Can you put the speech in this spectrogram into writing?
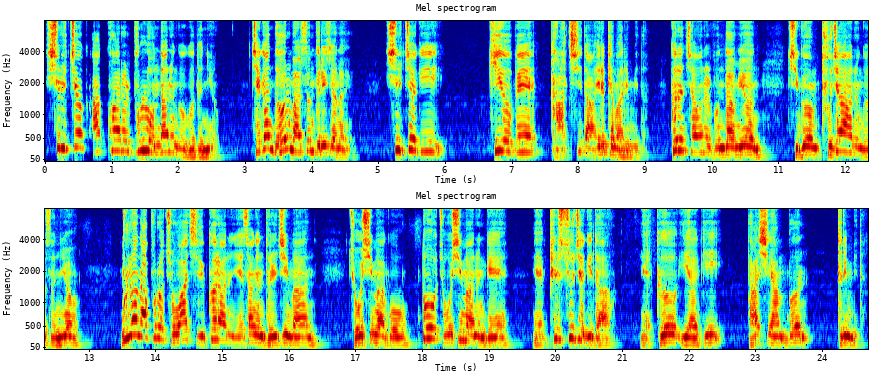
실적 악화를 불러온다는 거거든요. 제가 늘 말씀드리잖아요. 실적이 기업의 가치다 이렇게 말입니다. 그런 차원을 본다면 지금 투자하는 것은요. 물론 앞으로 좋아질 거라는 예상은 들지만 조심하고 또 조심하는 게 예, 필수적이다. 예, 그 이야기 다시 한번 드립니다.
